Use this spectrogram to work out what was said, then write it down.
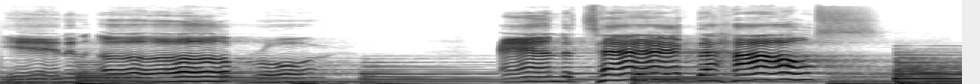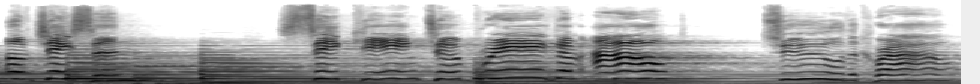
in an uproar, and attacked the house of Jason, seeking to bring them out to the crowd.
